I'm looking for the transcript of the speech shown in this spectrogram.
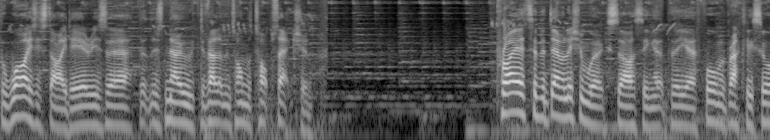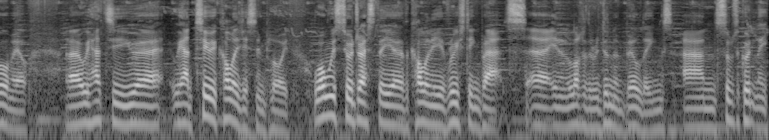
the wisest idea is uh, that there's no development on the top section. Prior to the demolition work starting at the uh, former Brackley sawmill, uh, we had to uh, we had two ecologists employed. One was to address the, uh, the colony of roosting bats uh, in a lot of the redundant buildings and subsequently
